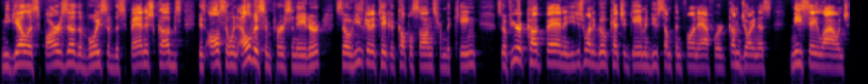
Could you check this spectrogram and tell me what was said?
Miguel Esparza, the voice of the Spanish Cubs, is also an Elvis impersonator. So he's going to take a couple songs from the King. So if you're a Cub fan and you just want to go catch a game and do something fun afterward, come join us, Nisei Lounge,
